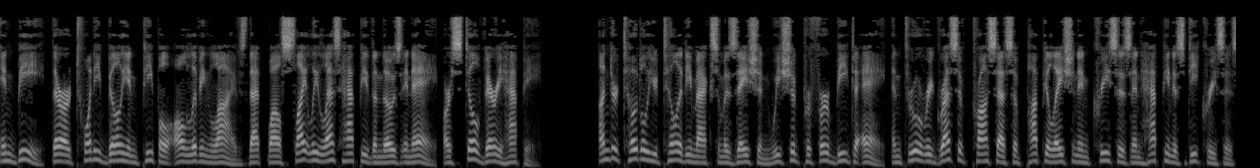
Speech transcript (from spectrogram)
In B, there are 20 billion people all living lives that, while slightly less happy than those in A, are still very happy. Under total utility maximization we should prefer B to A, and through a regressive process of population increases and happiness decreases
